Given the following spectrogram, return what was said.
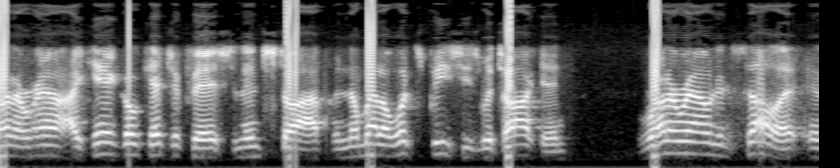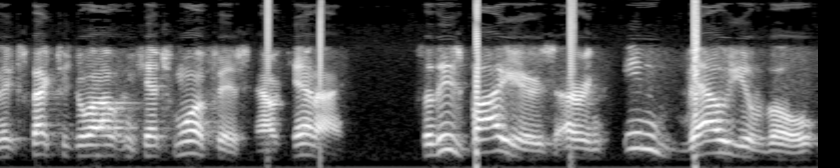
run around. I can't go catch a fish and then stop. And no matter what species we're talking, run around and sell it and expect to go out and catch more fish. Now, can I? So these buyers are an invaluable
